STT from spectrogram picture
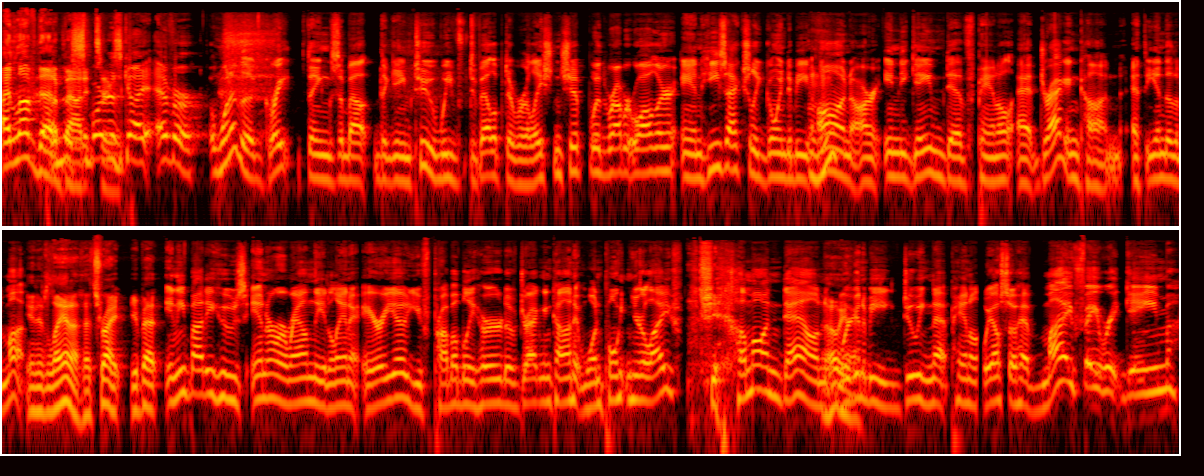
I love that I'm the about it too. smartest guy ever. One of the great things about the game too, we've developed a relationship with Robert Waller, and he's actually going to be Mm-hmm. on our indie game dev panel at DragonCon at the end of the month. In Atlanta, that's right. You bet. Anybody who's in or around the Atlanta area, you've probably heard of DragonCon at one point in your life. Come on down. Oh, We're yeah. going to be doing that panel. We also have my favorite game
